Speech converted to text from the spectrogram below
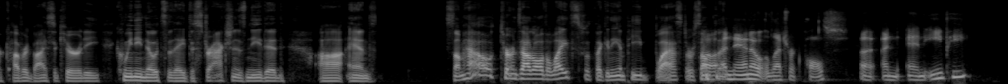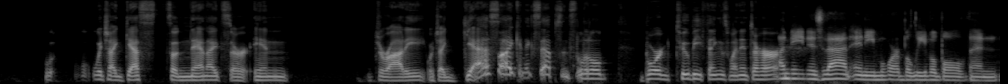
are covered by security. Queenie notes that a distraction is needed, uh, and somehow turns out all the lights with like an EMP blast or something. Uh, a nano electric pulse, uh, an NEP, which I guess so. Nanites are in Jurati, which I guess I can accept since the little Borg tubey things went into her. I mean, is that any more believable than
